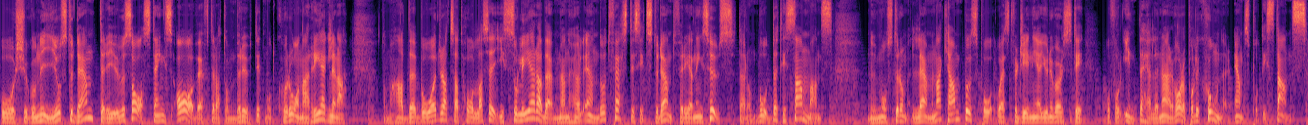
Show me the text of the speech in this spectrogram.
Och 29 studenter i USA stängs av efter att de brutit mot coronareglerna. De hade beordrats att hålla sig isolerade men höll ändå ett fest i sitt studentföreningshus där de bodde tillsammans. Nu måste de lämna campus på West Virginia University och får inte heller närvara på lektioner ens på distans.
